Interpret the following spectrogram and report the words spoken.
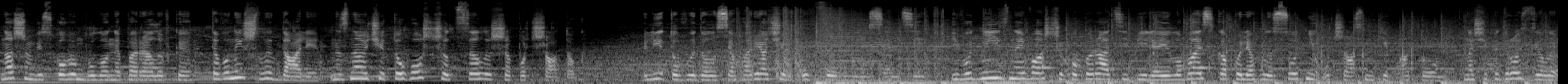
нашим військовим було не переливки. Та вони йшли далі, не знаючи того, що це лише початок. Літо видалося гарячим у повному. І в одній із найважчих операцій біля Іловайська полягли сотні учасників АТО. Наші підрозділи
